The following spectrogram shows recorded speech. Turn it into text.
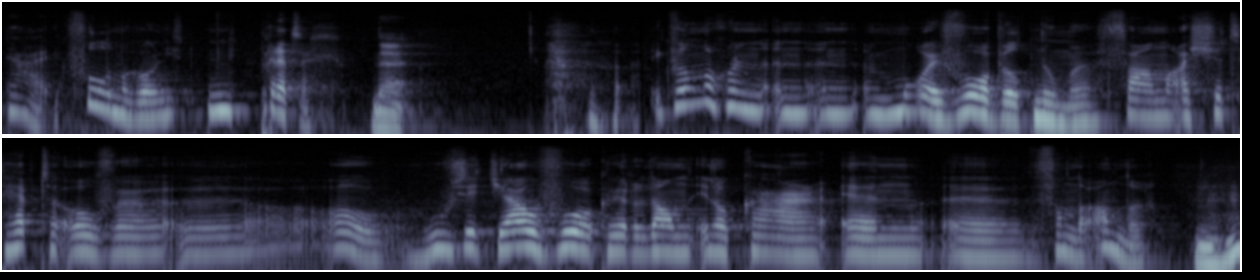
ja, ik voelde me gewoon niet, niet prettig. Nee. Ik wil nog een, een, een, mooi voorbeeld noemen van als je het hebt over, eh, oh, hoe zit jouw voorkeur dan in elkaar en eh, van de ander? Mhm.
